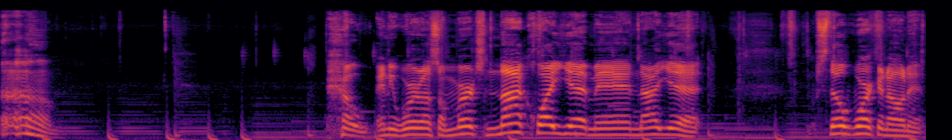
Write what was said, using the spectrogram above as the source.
oh, any word on some merch? Not quite yet, man. Not yet. I'm still working on it.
